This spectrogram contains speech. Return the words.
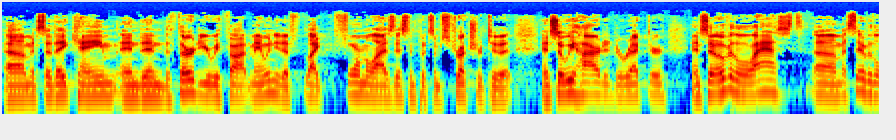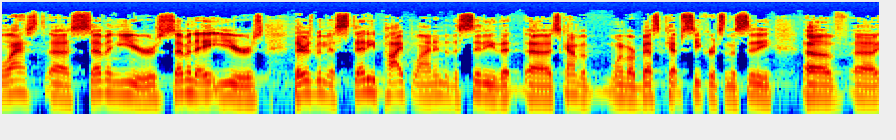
um, and so they came. And then the third year we thought, man, we need to like formalize this and put some structure to it. And so we hired a director. And so over the last, um, I'd say over the last uh, seven years, seven to eight years, there's been this steady pipeline into the city that uh, it's kind of a, one of our best kept secrets in the city of. Uh,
